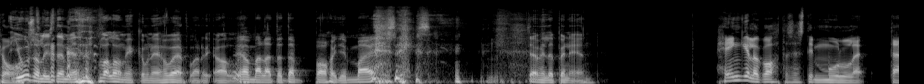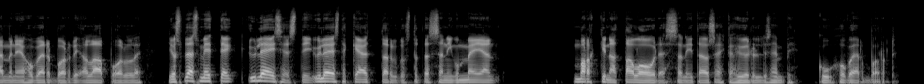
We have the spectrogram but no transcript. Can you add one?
Joo. Juuso oli sitä mieltä, että valomiekka menee hoverboardin alle. Joo, mä laitan tätä pohjimmaiseksi. Mitä Pene on? Henkilökohtaisesti mulle tämä menee hoverboardin alapuolelle. Jos pitäisi miettiä yleisesti, yleistä käyttötarkoitusta tässä niin kuin meidän markkinataloudessa, niin tämä olisi ehkä hyödyllisempi kuin hoverboard.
